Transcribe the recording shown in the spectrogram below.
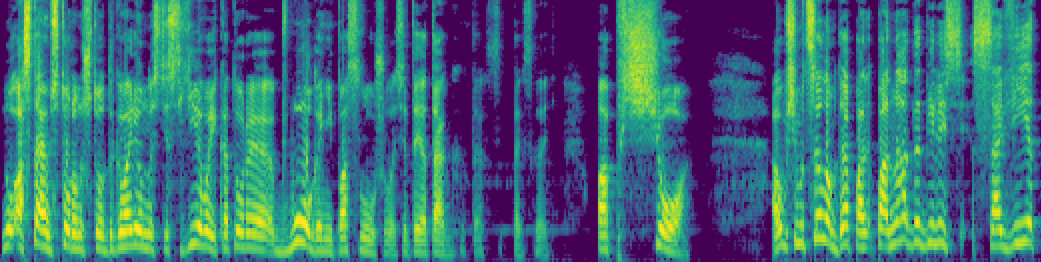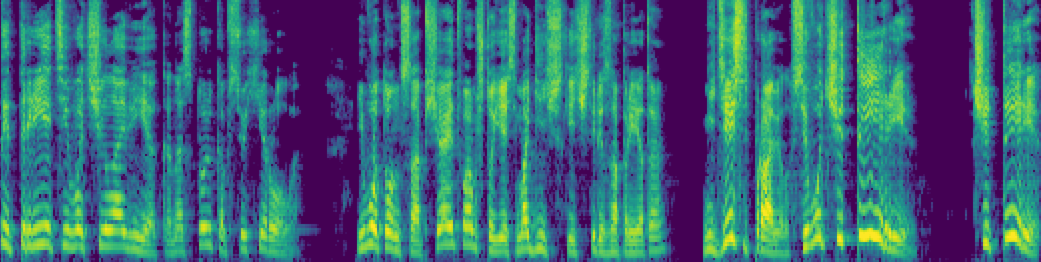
Ну, оставим в сторону, что договоренности с Евой, которая Бога не послушалась, это я так, так, так сказать, общо. А в общем и целом, да, понадобились советы третьего человека, настолько все херово. И вот он сообщает вам, что есть магические четыре запрета, не 10 правил, всего 4. 4,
